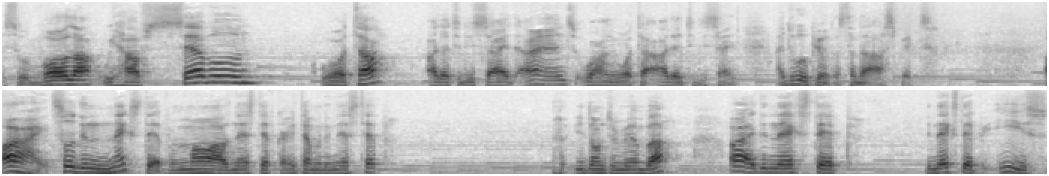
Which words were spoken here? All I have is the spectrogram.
So voila we have seven water added to this side and one water added to this side. I do hope you understand that aspect. Alright, so the next step, remember our next step, can you tell me the next step? you don't remember? Alright, the next step, the next step is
